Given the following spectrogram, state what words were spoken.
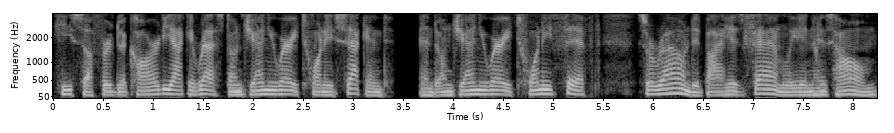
He suffered a cardiac arrest on January 22, and on January 25, surrounded by his family in his home,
